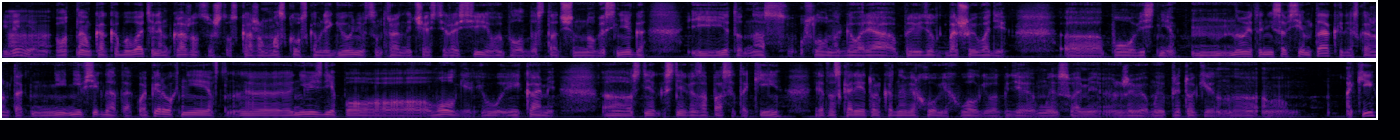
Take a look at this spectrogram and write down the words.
или нет? А, вот нам, как обывателям, кажется, что, скажем, в московском регионе, в центральной части России выпало достаточно много снега, и это нас, условно говоря, приведет к большой воде э, по весне. Но это не совсем так, или, скажем так, не, не всегда так. Во-первых, не, э, не везде по Волге и, и Каме э, снег, снегозапасы такие. Это скорее только на верховьях Волги, вот где мы с вами живем. И притоки э, э, Оки.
